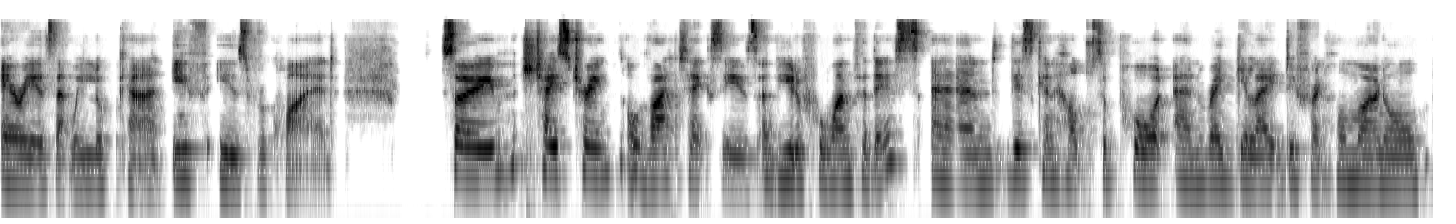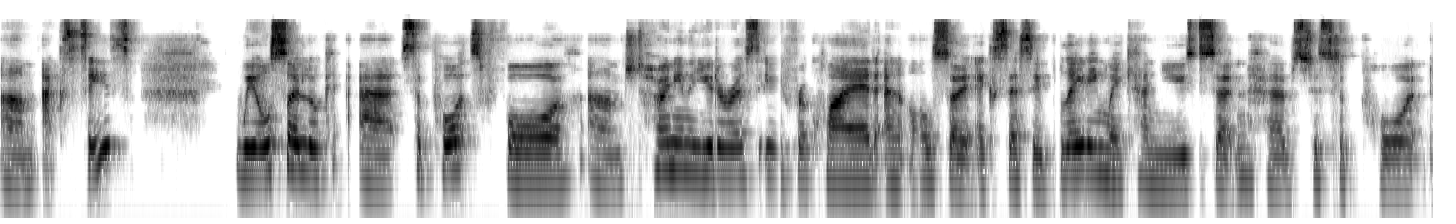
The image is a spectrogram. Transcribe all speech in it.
areas that we look at if is required. So, Chaste Tree or Vitex is a beautiful one for this, and this can help support and regulate different hormonal um, axes. We also look at supports for um, toning the uterus if required, and also excessive bleeding. We can use certain herbs to support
